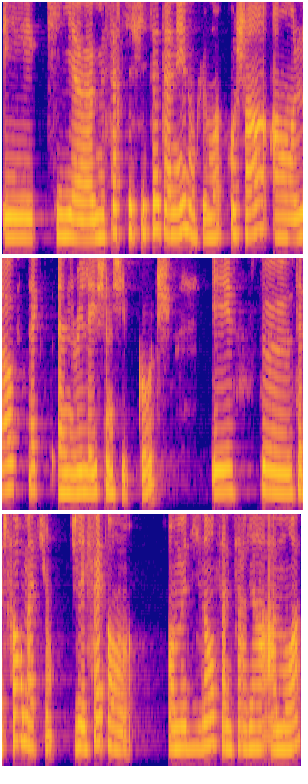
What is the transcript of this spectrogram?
et qui euh, me certifie cette année, donc le mois prochain, en Love, Sex and Relationship Coach. Et ce, cette formation, je l'ai faite en me disant, ça me servira à moi.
